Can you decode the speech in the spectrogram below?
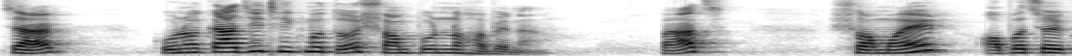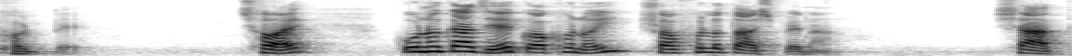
চার, কোনো কাজই ঠিকমতো সম্পূর্ণ হবে না। পাঁচ সময়ের অপচয় ঘটবে। ছয়, কোনো কাজে কখনোই সফলতা আসবে না। সাত,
